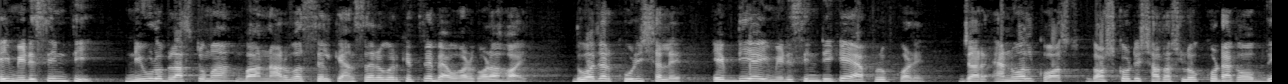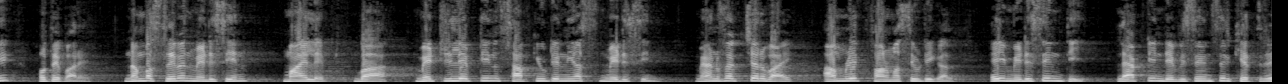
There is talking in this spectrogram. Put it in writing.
এই মেডিসিনটি নিউরোব্লাস্টোমা বা নার্ভাস সেল ক্যান্সার রোগের ক্ষেত্রে ব্যবহার করা হয়। দু হাজার কুড়ি সালে এফডিআই মেডিসিনটিকে অ্যাপ্রুভ করে, যার অ্যানুয়াল কস্ট দশ কোটি সাতাশ লক্ষ টাকা অবধি হতে পারে। নাম্বার সেভেন মেডিসিন, মাইলেপ্ট বা metreleptin subcutaneous medicine manufacture by Amryt pharmaceutical. এই মেডিসিনটি ল্যাপটিন ডেফিসিয়েন্সির ক্ষেত্রে,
